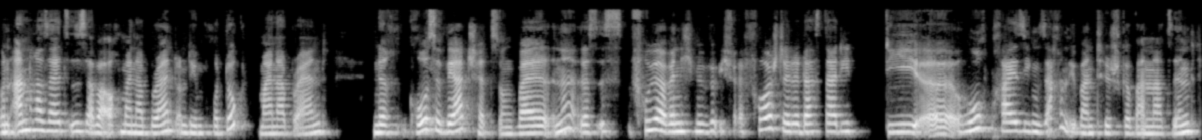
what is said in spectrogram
Und andererseits ist es aber auch meiner Brand und dem Produkt meiner Brand eine große Wertschätzung, weil ne, das ist früher, wenn ich mir wirklich vorstelle, dass da die die äh, hochpreisigen Sachen über den Tisch gewandert sind,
